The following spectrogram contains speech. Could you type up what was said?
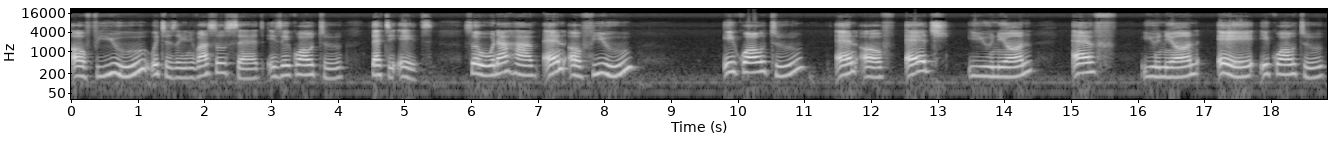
of u, which is a universal set, is equal to 38. So we will now have n of u equal to n of h union f union a equal to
